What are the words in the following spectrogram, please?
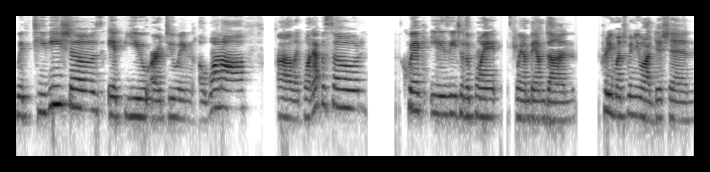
with TV shows, if you are doing a one-off, uh, like one episode, quick, easy, to the point, wham bam done. Pretty much when you audition,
